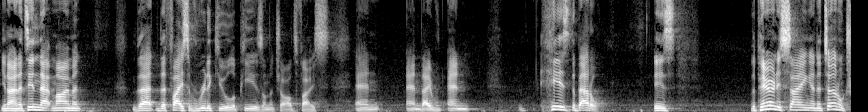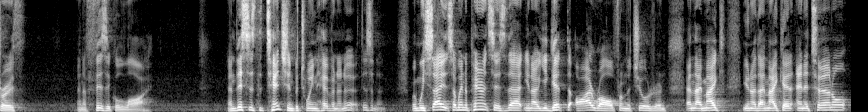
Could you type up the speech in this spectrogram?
You know, and it's in that moment that the face of ridicule appears on the child's face. And, and, they, and here's the battle is the parent is saying an eternal truth and a physical lie. And this is the tension between heaven and earth, isn't it? When we say, so when a parent says that, you know, you get the eye roll from the children and they make, you know, they make a, an eternal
